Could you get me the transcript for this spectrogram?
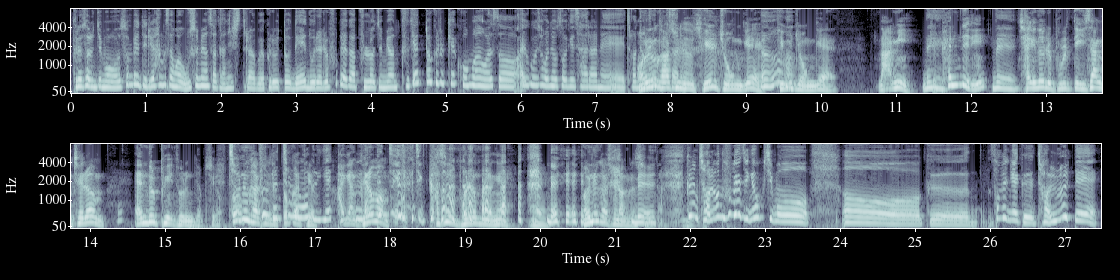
그래서인지 뭐 선배들이 항상 막 웃으면서 다니시더라고요. 그리고 또 내 노래를 후배가 불러주면 그게 또 그렇게 고마워서 아이고 저 녀석이 잘하네. 저 녀석이 어느 가수에도. 제일 좋은 게 어. 기분 좋은 게 남이 네. 팬들이 네. 자기 노래 부를 때 이상처럼 엔돌핀이 도는 게 없어요. 어느 가수도 저 똑같아요. 아, 그냥 그 그러면. 가슴이 벌렁벌렁해. 네. 네. 어느 가수나 그렇습니다. 네. 그럼 젊은 후배 중에 혹시 뭐, 어, 그, 선배님의 그 젊을 때,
